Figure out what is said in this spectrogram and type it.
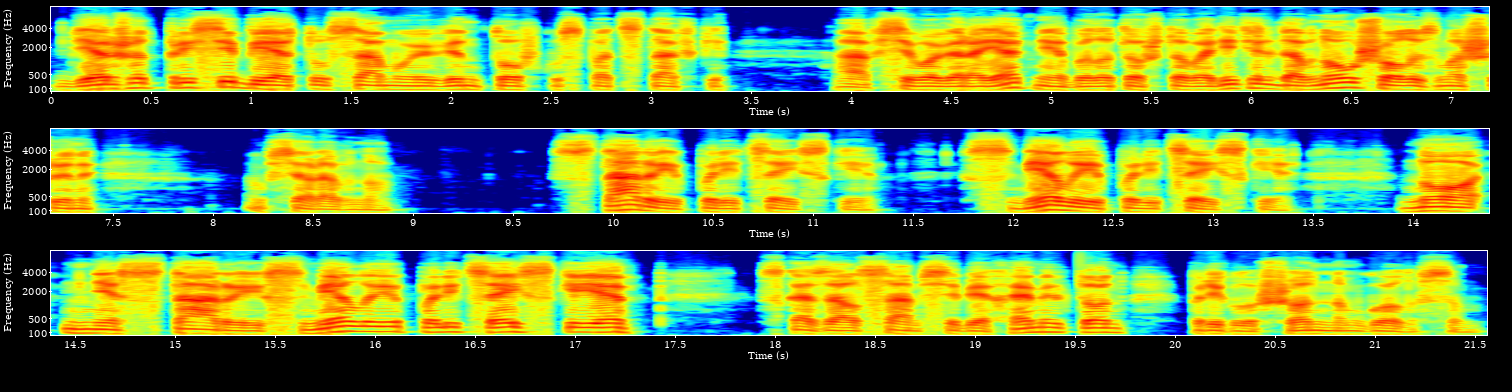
держит при себе ту самую винтовку с подставки — а всего вероятнее было то, что водитель давно ушел из машины. Все равно. Старые полицейские, смелые полицейские, но не старые смелые полицейские, сказал сам себе Хэмилтон приглушенным голосом.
